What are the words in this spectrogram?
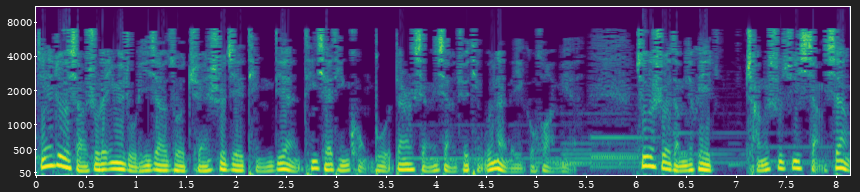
今天这个小说的音乐主题叫做《全世界停电》，听起来挺恐怖，但是想一想却挺温暖的一个画面。这个时候，咱们就可以尝试去想象，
